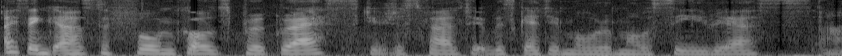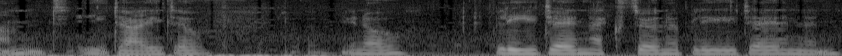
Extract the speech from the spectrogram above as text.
I think as the phone calls progressed, you just felt it was getting more and more serious and he died of, you know, bleeding, external bleeding and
